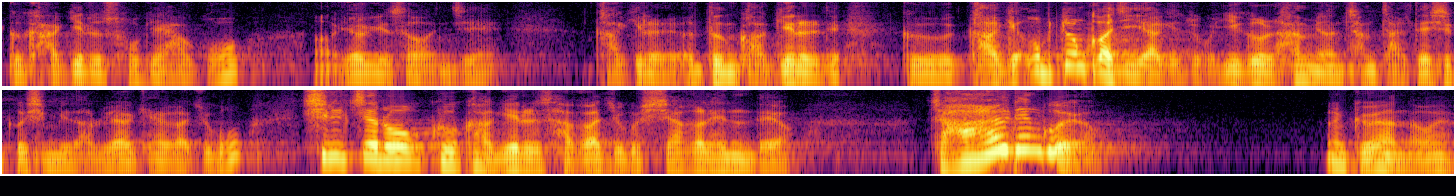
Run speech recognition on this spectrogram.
그 가게를 소개하고 어 여기서 이제 가게를 어떤 가게를 그 가게 업종까지 이야기해주고 이걸 하면 참 잘 되실 것입니다. 이야기해가지고 실제로 그 가게를 사가지고 시작을 했는데요. 잘 된 거예요. 교회 안 나와요.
